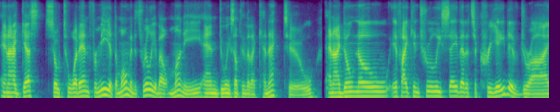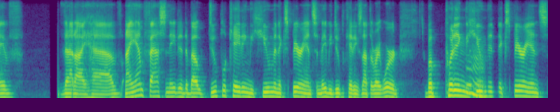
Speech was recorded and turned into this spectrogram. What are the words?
and i guess so to what end for me at the moment it's really about money and doing something that i connect to and i don't know if i can truly say that it's a creative drive that I have. I am fascinated about duplicating the human experience, and maybe duplicating is not the right word, but putting the mm. human experience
